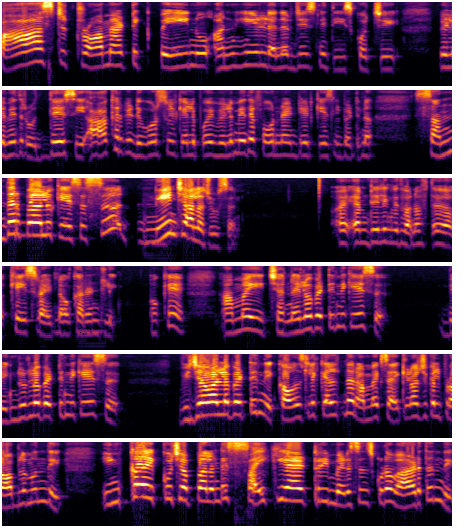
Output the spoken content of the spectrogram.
పాస్ట్ ట్రామాటిక్ పెయిన్ అన్హీల్డ్ ఎనర్జీస్ని తీసుకొచ్చి వీళ్ళ మీద రుద్దేసి ఆఖరికి డివోర్సులకి వెళ్ళిపోయి వీళ్ళ మీదే ఫోర్ నైంటీ ఎయిట్ కేసులు పెట్టిన సందర్భాలు కేసెస్ నేను చాలా చూశాను. I'm dealing with one of the case right now currently okay అమ్మాయి చెన్నైలో పెట్టింది కేసు బెంగళూరులో పెట్టింది కేసు. విజయవాడలో పెట్టింది. కౌన్సిలింగ్కి వెళ్తున్నారు. అమ్మాయికి సైకలాజికల్ ప్రాబ్లం ఉంది. ఇంకా ఎక్కువ చెప్పాలంటే సైకియాట్రీ మెడిసిన్స్ కూడా వాడుతుంది.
